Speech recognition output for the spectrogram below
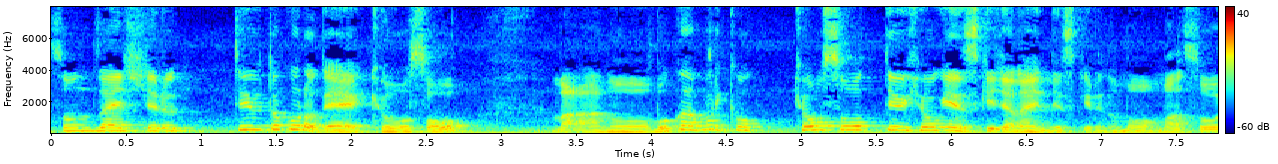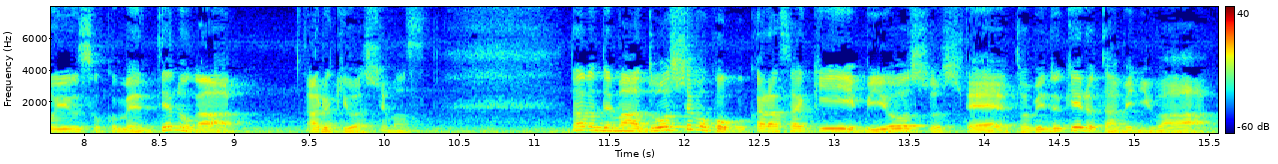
存在してるっていうところで競争まあ、あの僕はあんまり競争っていう表現好きじゃないんですけれども、まあ、そういう側面っていうのがある気はしてます。なのでまあどうしてもここから先美容師として飛び抜けるためには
